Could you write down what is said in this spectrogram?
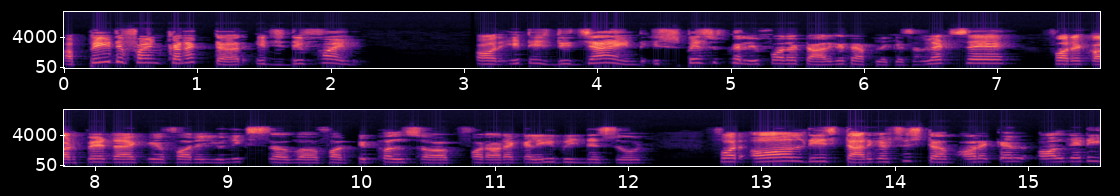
A predefined connector is defined or it is designed specifically for a target application. Let's say for a corporate directory, for a Unix server, for PeopleSoft, for Oracle e-business suite. For all these target system, Oracle already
